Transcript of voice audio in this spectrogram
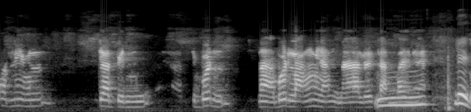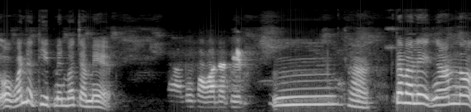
วันนี้มันจะเป็นจะเบิ้ลหน้าเบิ้ลหลังอหย่างนี้นะเลยกันไว้เนี่ยเลขออกวันอาทิตย์แม่นว่าจ้ะแม่อ่าเลยของวันอาทิตย์ อืมค่ะ แต่ว่าเลขงามเนาะ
